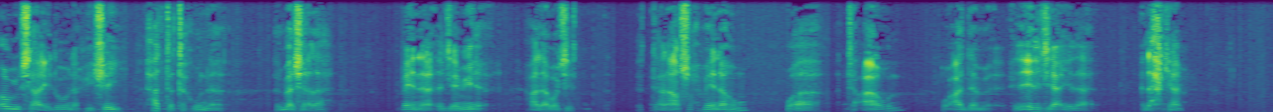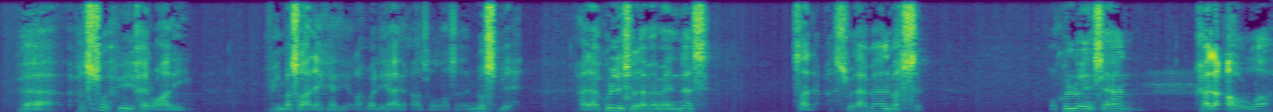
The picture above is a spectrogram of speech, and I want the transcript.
أو يساعدون في شيء حتى تكون المسألة بين الجميع على وجه التناصح بينهم والتعاون وعدم الإلجاء إلى الأحكام. فالصلح فيه خير عظيم وفيه مصالح كثيرة ولهذا قال صلى الله عليه وسلم يصبح على كل سلامة من الناس صدقة السلامة المفصل وكل إنسان خلقه الله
